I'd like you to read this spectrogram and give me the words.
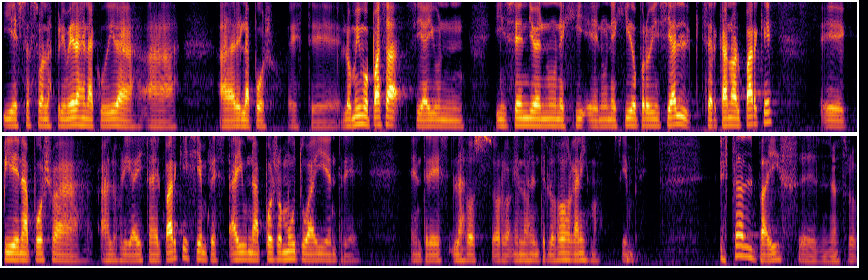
y esas son las primeras en acudir a, dar el apoyo. Este, lo mismo pasa si hay un incendio en un, en un ejido provincial cercano al parque, eh, piden apoyo a, los brigadistas del parque y siempre hay un apoyo mutuo ahí entre, entre, las dos, entre los dos organismos, siempre. ¿Está el país, el, nuestro,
